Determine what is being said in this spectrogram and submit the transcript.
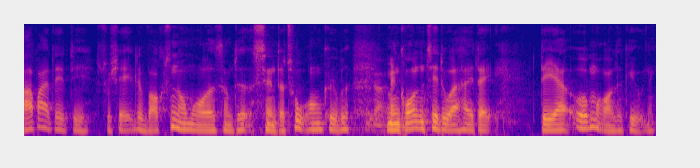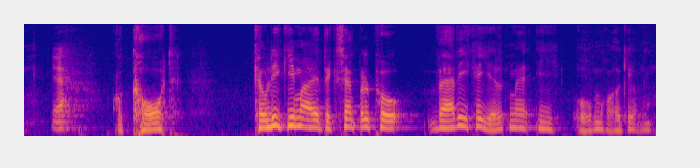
arbejdet i det sociale voksenområde, som det hedder Center 2 ovenkøbet. Men grunden til, at du er her i dag, det er åben rådgivning. Ja. Og kort. Kan du lige give mig et eksempel på, hvad er det, I kan hjælpe med i åben rådgivning?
